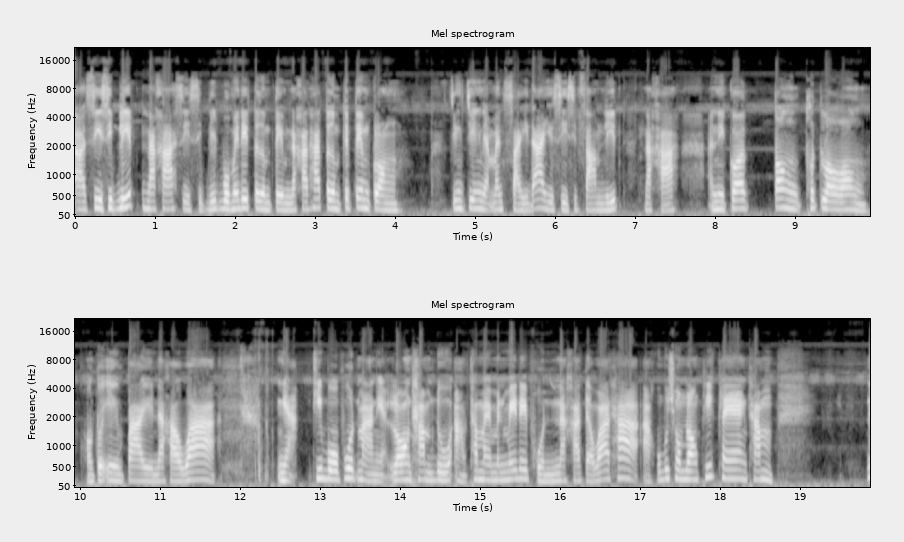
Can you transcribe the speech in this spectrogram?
อ่าสี่สิบลิตรนะคะสี่สิบลิตรโบไม่ได้เติมเต็มนะคะ ถ้าเติมเต็มเต็มๆกล่อง จริงๆเนี่ยมันใส่ได้อยู่ 43 ลิตรนะคะ อันนี้ก็ต้องทดลองของตัวเองไปนะคะว่าเนี่ยที่โบพูดมาเนี่ยลองทำดูอ้าวทำไมมันไม่ได้ผลนะคะ แต่ว่าถ้าอะคุณผู้ชมลองพลิกแพลงทำใน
